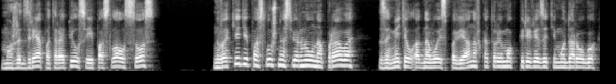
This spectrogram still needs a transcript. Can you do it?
Может, зря поторопился и послал СОС?» Нвакеди послушно свернул направо, заметил одного из павианов, который мог перерезать ему дорогу,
